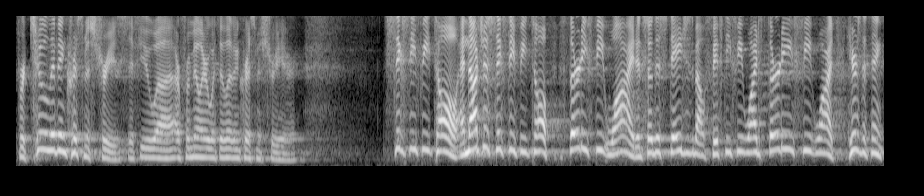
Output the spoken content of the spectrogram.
for two living Christmas trees, if you uh, are familiar with the living Christmas tree here. 60 feet tall, and not just 60 feet tall, 30 feet wide. And so this stage is about 50 feet wide, 30 feet wide. Here's the thing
